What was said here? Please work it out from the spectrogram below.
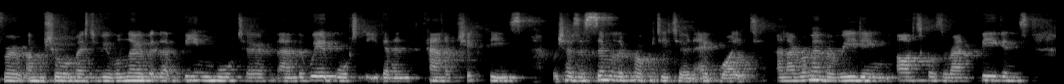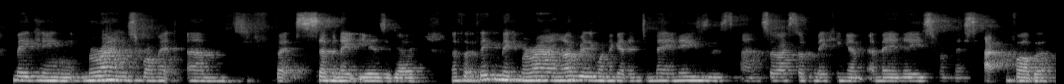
for I'm sure most of you will know, but that bean water, um, the weird water that you get in a can of chickpeas, which has a similar property to an egg white. And I remember reading articles around vegans making meringues from it um, about seven, eight years ago. I thought if they can make a meringue, I really want to get into mayonnaises. And so I started making a, a mayonnaise from this aquafaba.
